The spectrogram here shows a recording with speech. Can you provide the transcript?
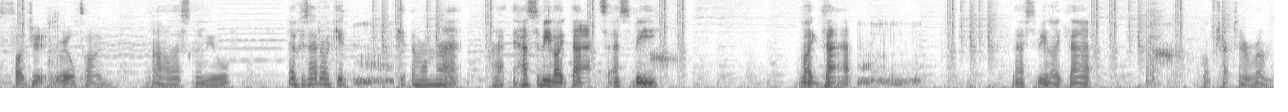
fudge it in real time. Oh, that's gonna be awful. No, because how do I get get them on that? It has to be like that. It has to be like that. It has to be like that. Got trapped in a run.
